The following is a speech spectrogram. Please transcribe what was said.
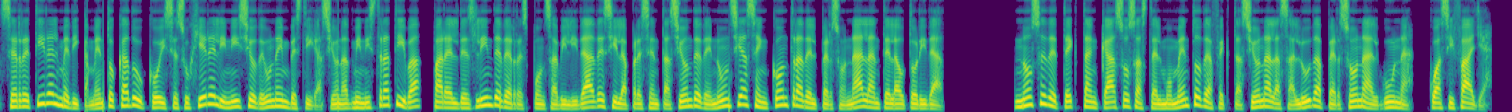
Se retira el medicamento caduco y se sugiere el inicio de una investigación administrativa para el deslinde de responsabilidades y la presentación de denuncias en contra del personal ante la autoridad. No se detectan casos hasta el momento de afectación a la salud a persona alguna, cuasi falla.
